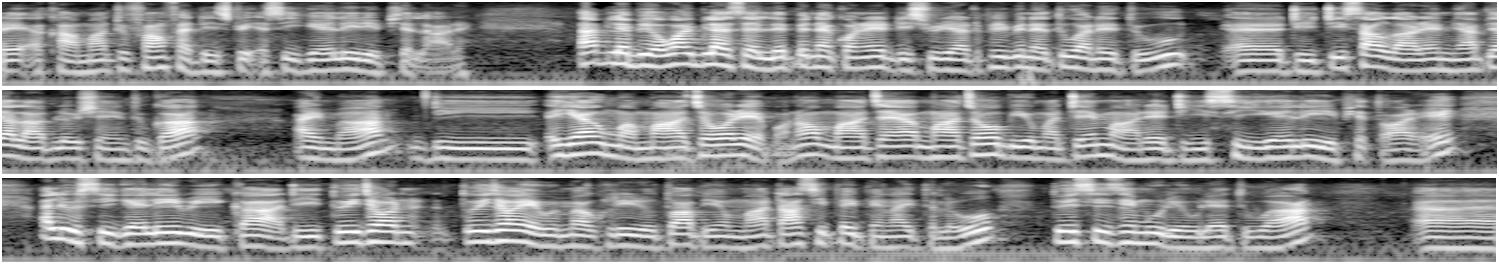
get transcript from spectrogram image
တဲ့အခါမှာ to found fatty street အစီကဲလေးတွေဖြစ်လာတယ် app လည်းပြီး white blood cell lipid နဲ့ connected tissue တွေတဖြည်းဖြည်းနဲ့သူ့အနေနဲ့သူအဲဒီတိဆောက်လာတဲ့များပြလာပြီးလို့ရှိရင်သူကအဲ့မှာဒီအရောက်မှာမာကြောတဲ့ပေါ့နော်မာကြောမာကြောပြီးတော့မှတင်းမာတဲ့ဒီစီခဲလေးတွေဖြစ်သွားတယ်အဲ့လိုစီခဲလေးတွေကဒီသွေးကြောသွေးကြောရဲ့ဝင်ပေါက်ကလေးတွေတွားပြီးတော့မှတားဆီးပိတ်ပင်လိုက်တယ်လို့သွေးစီးဆင်းမှုတွေကိုလည်းသူက အာ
